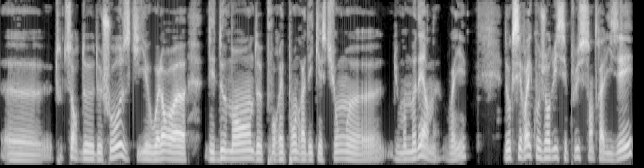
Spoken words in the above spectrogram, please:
toutes sortes de, choses qui, ou alors des demandes pour répondre à des questions du monde moderne. Vous voyez. Donc c'est vrai qu'aujourd'hui c'est plus centralisé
